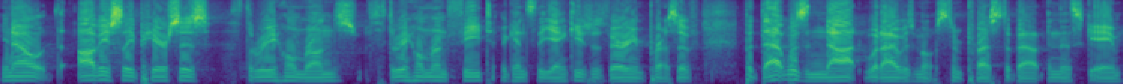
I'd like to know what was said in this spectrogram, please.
you know, obviously Pearce's three home runs, three home run feat against the Yankees was very impressive. But that was not what I was most impressed about in this game.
